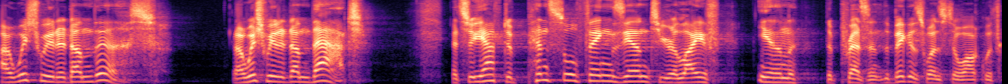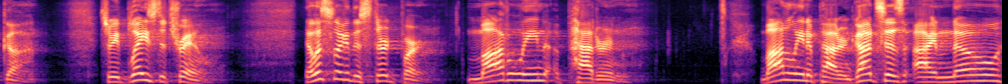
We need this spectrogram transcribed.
I wish we had done this. I wish we'd have done that. And so you have to pencil things into your life in the present. The biggest one's to walk with God. So he blazed a trail. Now let's look at this third part modeling a pattern. Modeling a pattern. God says, I know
